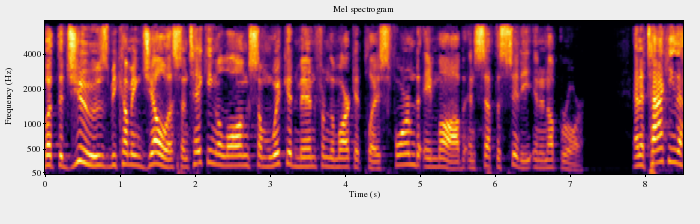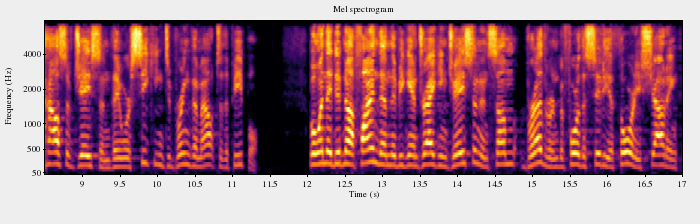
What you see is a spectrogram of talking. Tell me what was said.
But the Jews, becoming jealous and taking along some wicked men from the marketplace, formed a mob and set the city in an uproar. And attacking the house of Jason, they were seeking to bring them out to the people. But when they did not find them, they began dragging Jason and some brethren before the city authorities, shouting,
